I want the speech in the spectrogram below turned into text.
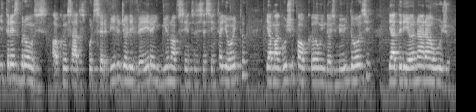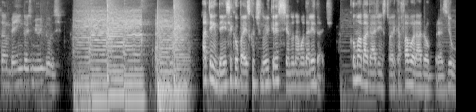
e três bronzes, alcançados por Servílio de Oliveira em 1968, Yamaguchi Falcão em 2012 e Adriana Araújo também em 2012. A tendência é que o país continue crescendo na modalidade. Com uma bagagem histórica favorável ao Brasil,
